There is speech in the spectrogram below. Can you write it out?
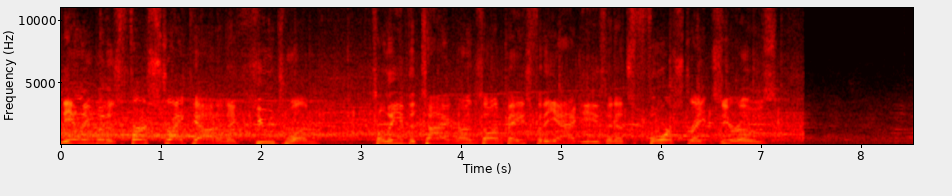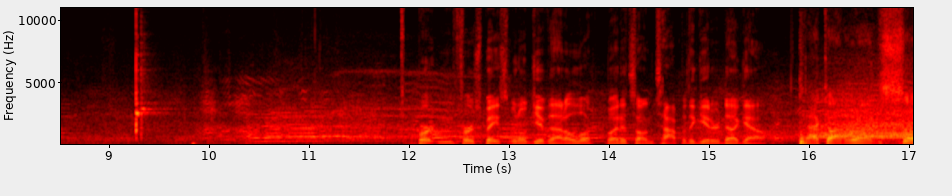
Neely with his first strikeout and a huge one to leave the tying runs on base for the Aggies, and it's four straight zeros. Burton, first baseman, will give that a look, but it's on top of the Gator dugout. Tack on runs so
